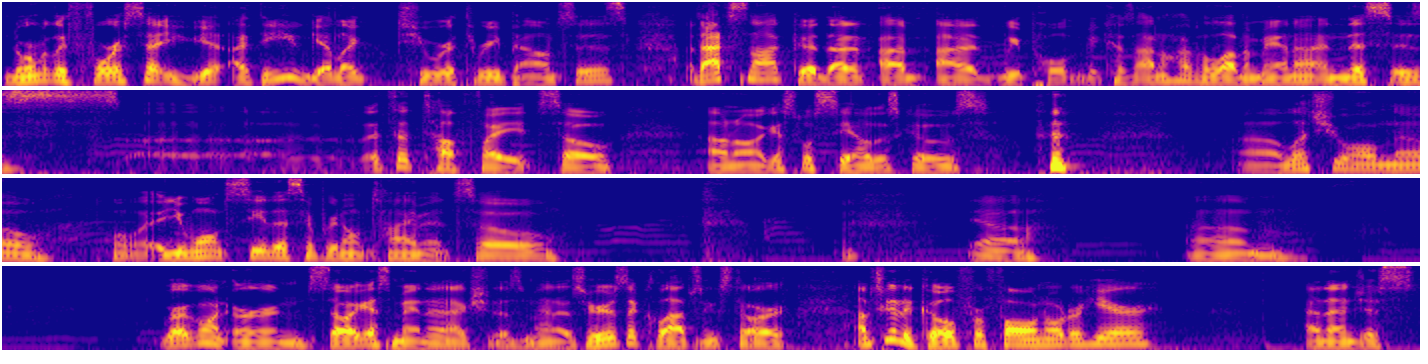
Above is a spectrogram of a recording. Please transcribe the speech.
normally force set you get, I think you get like two or three bounces. That's not good that I, I, we pulled because I don't have a lot of mana and this is, uh, it's a tough fight. So I don't know. I guess we'll see how this goes. uh, let you all know. Well, you won't see this if we don't time it. So yeah. Um, we're going Urn, so I guess mana actually doesn't matter. So here's a Collapsing Star. I'm just going to go for Fallen Order here. And then just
